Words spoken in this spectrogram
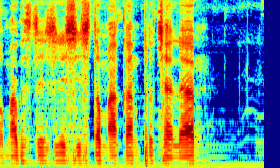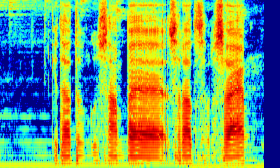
otomatis di sini sistem akan berjalan kita tunggu sampai 100%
